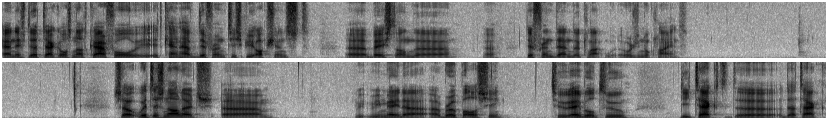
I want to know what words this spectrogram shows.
And if the attacker was not careful, it can have different TCP options uh, based on the uh, different than the cli original client. So with this knowledge, um, we, we, made a, a bro policy to able to detect the, the attack.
